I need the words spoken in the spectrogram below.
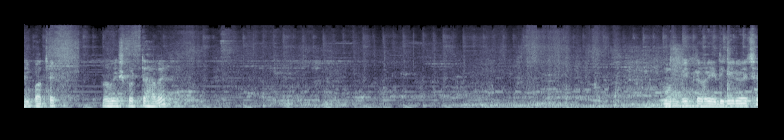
এই পথে প্রবেশ করতে হবে। মূল এদিকেই রয়েছে।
